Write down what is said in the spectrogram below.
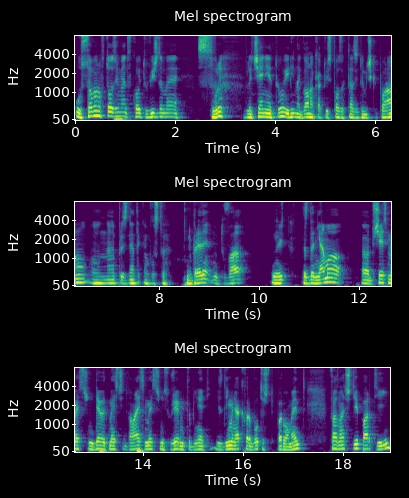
особено в този момент, в който виждаме свръх влечението или нагона, както използвах тази думичка по-рано, на президента към властта. Добре, но това, нали, за да няма 6-месечни, 9-месечни, 12-месечни служебни кабинети и за да има някакъв работещ парламент, това значи, че тия партии,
